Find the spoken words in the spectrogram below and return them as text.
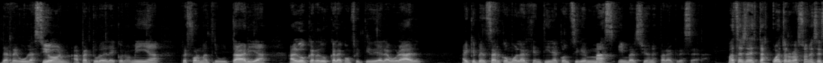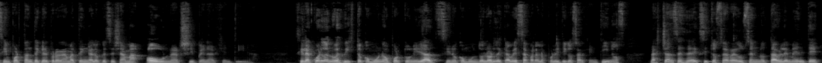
Desregulación, apertura de la economía, reforma tributaria, algo que reduzca la conflictividad laboral, hay que pensar cómo la Argentina consigue más inversiones para crecer. Más allá de estas cuatro razones, es importante que el programa tenga lo que se llama ownership en Argentina. Si el acuerdo no es visto como una oportunidad, sino como un dolor de cabeza para los políticos argentinos, las chances de éxito se reducen notablemente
